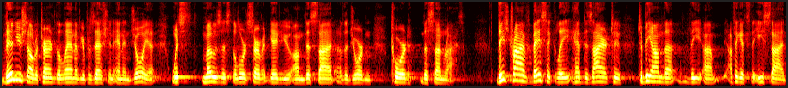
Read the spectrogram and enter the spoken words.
Then you shall return to the land of your possession and enjoy it, which Moses, the Lord's servant, gave you on this side of the Jordan toward the sunrise. These tribes basically had desired to, to be on the, the um, I think it's the east side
